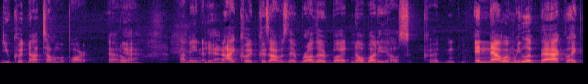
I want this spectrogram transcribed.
you could not tell them apart at all. I mean, yeah. I could because I was their brother, but nobody else could. And now when we look back, like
